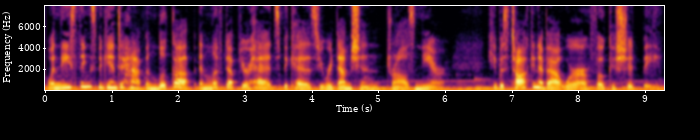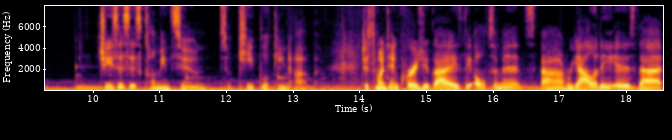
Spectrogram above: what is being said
when these things begin to happen, look up and lift up your heads because your redemption draws near. He was talking about where our focus should be. Jesus is coming soon, so keep looking up. Just want to encourage you guys the ultimate uh, reality is that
